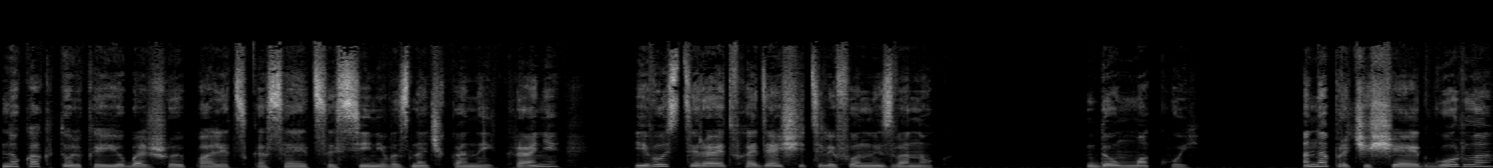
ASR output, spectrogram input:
Но как только ее большой палец касается синего значка на экране, его стирает входящий телефонный звонок. Дом Макой. Она прочищает горло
